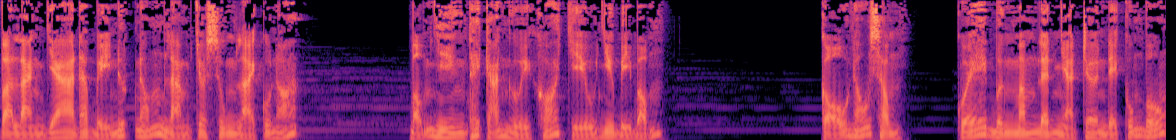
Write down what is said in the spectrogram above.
Và làn da đã bị nước nóng làm cho sung lại của nó. Bỗng nhiên thấy cả người khó chịu như bị bỏng. Cổ nấu xong, Quế bưng mâm lên nhà trên để cúng bố.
